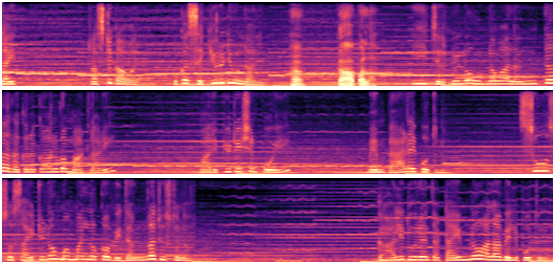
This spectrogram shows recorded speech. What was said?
లైక్ ట్రస్ట్ కావాలి. ఒక సెక్యూరిటీ ఉండాలి. కాపలా. ఈ జర్నీలో ఉన్న వాళ్ళంతా రకరకాలుగా మాట్లాడి మా రెప్యుటేషన్ పోయి మేం బ్యాడ్ అయిపోతున్నాం. సో సొసైటీలో మమ్మల్ని ఒక విధంగా చూస్తున్నారు. గాలి దూరేంత టైంలో అలా వెళ్ళిపోతుంది.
